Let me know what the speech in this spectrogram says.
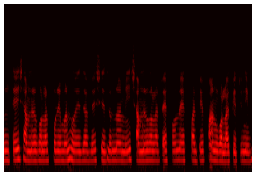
দুইটাই সামনের গলার পরিমাণ হয়ে যাবে। সেজন্য আমি সামনের গলাটা এখন এক পাটে পান গলা কেটে নিব।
